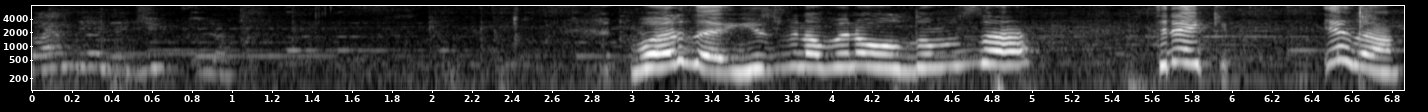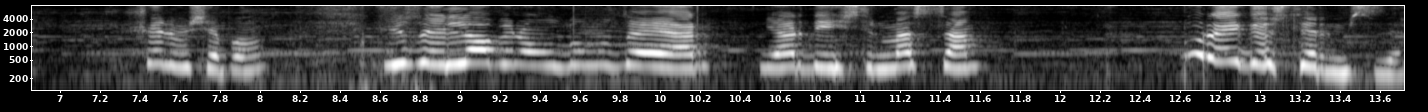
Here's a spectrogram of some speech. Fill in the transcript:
Ben de. Bu arada 100 bin abone olduğumuzda direkt ya da şöyle bir şey yapalım. 150 abone olduğumuzda eğer yer değiştirmezsem buraya gösteririm size.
